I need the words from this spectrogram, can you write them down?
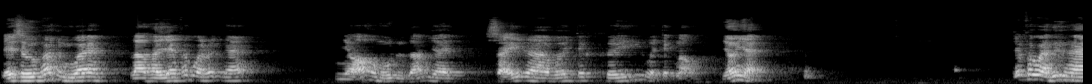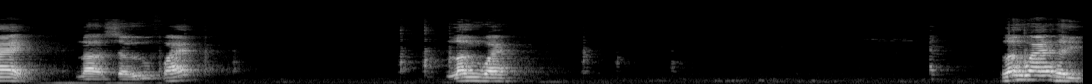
Để sự phát huỳnh quang là thời gian phát quang rất ngắn. Nhỏ hơn mỗi từ 8 giây xảy ra với chất khí và chất lỏng. Nhớ nha chất phát quang thứ hai là sự phát lân quang. Lân quang thì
